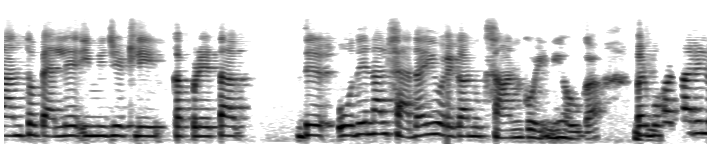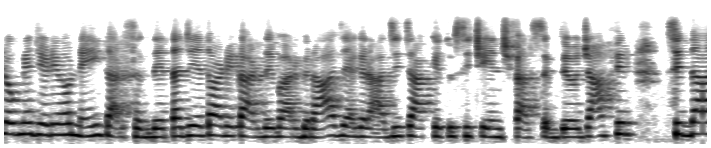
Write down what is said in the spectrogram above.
ਆਉਣ ਤੋਂ ਪਹਿਲੇ ਇਮੀਡੀਏਟਲੀ ਕੱਪੜੇ ਤਾਂ ਦੇ ਉਹਦੇ ਨਾਲ ਫਾਇਦਾ ਹੀ ਹੋਏਗਾ ਨੁਕਸਾਨ ਕੋਈ ਨਹੀਂ ਹੋਊਗਾ। ਪਰ। ਬਹੁਤ ਸਾਰੇ ਲੋਕ ਨੇ ਜਿਹੜੇ ਉਹ ਨਹੀਂ ਕਰ ਸਕਦੇ। ਤਾਂ ਜੇ ਤੁਹਾਡੇ ਘਰ ਦੇ ਬਾਹਰ ਗਰਾਜ ਹੈ ਗਰਾਜ ਵਿੱਚ ਆ ਕੇ ਤੁਸੀਂ ਚੇਂਜ ਕਰ ਸਕਦੇ ਹੋ ਜਾਂ ਫਿਰ ਸਿੱਧਾ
